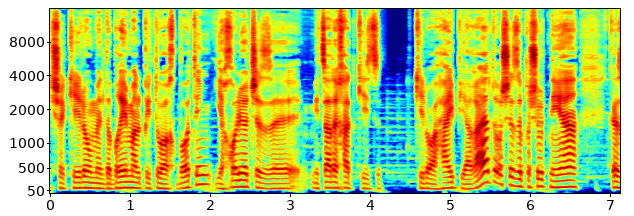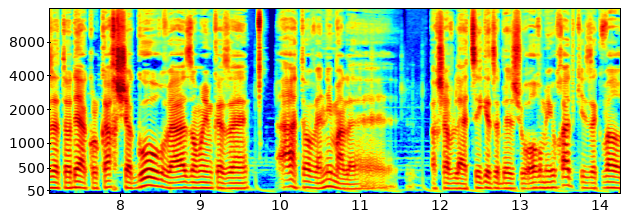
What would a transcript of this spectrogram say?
שכאילו מדברים על פיתוח בוטים, יכול להיות שזה מצד אחד כי זה כאילו ההייפ ירד, או שזה פשוט נהיה כזה, אתה יודע, כל כך שגור, ואז אומרים כזה, אה, טוב, אין לי מה ל... עכשיו להציג את זה באיזשהו אור מיוחד, כי זה כבר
